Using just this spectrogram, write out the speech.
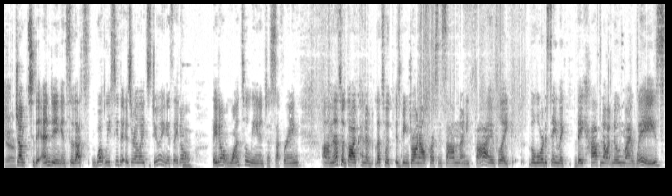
yeah. jump to the ending and so that's what we see the israelites doing is they don't they don't want to lean into suffering um, and that's what god kind of that's what is being drawn out for us in psalm 95 like the lord is saying like they have not known my ways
